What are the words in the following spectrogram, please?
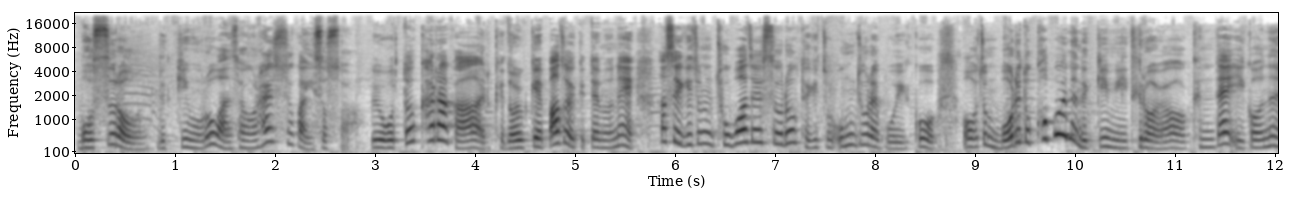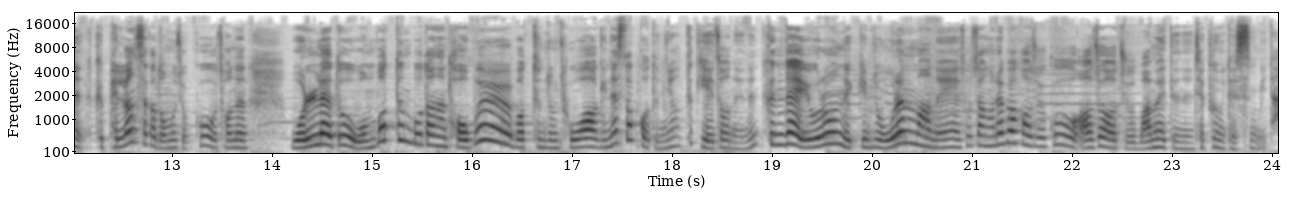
멋스러운 느낌으로 완성을 할 수가 있었어요. 이것도 카라가 이렇게 넓게 빠져 있기 때문에 사실 이게 좀 좁아질수록 되게 좀 옹졸해 보이고 어, 좀 머리 도 커 보이는 느낌이 들어요. 근데 이거는 그 밸런스가 너무 좋고 저는 원래도 원 버튼보다는 더블 버튼 좀 좋아하긴 했었거든요. 특히 예전에는. 근데 이런 느낌 좀 오랜만에 소장을 해봐가지고 아주 아주 마음에 드는 제품이 됐습니다.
